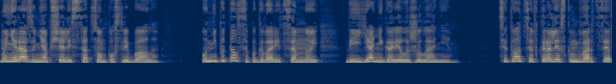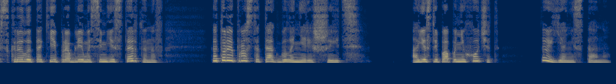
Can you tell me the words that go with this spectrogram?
Мы ни разу не общались с отцом после бала. Он не пытался поговорить со мной, да и я не горела желанием. Ситуация в Королевском дворце вскрыла такие проблемы семьи Стертонов, которые просто так было не решить. А если папа не хочет, то и я не стану.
